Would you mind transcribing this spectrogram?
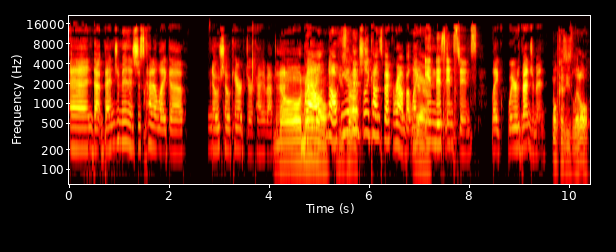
and that Benjamin is just kind of like a no-show character kind of after No, that. no, well, no, he he's not. eventually comes back around, but like Yeah. in this instance, like where's Benjamin? well, because he's little.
